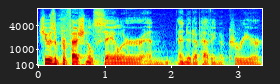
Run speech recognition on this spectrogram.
she was a professional sailor and ended up having a career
